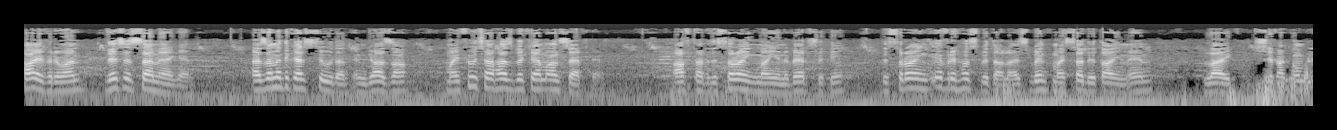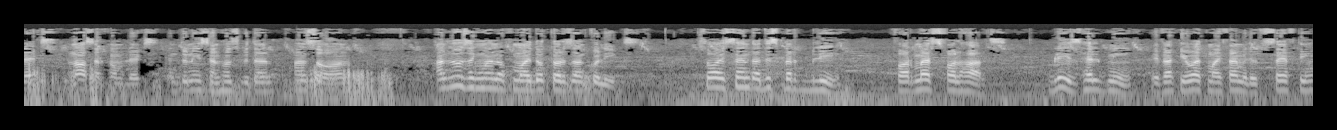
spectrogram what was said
Hi everyone, this is Sami again. As a medical student in Gaza, my future has become uncertain. After destroying my university, destroying every hospital I spent my study time in, like Shifa Complex, Nasser Complex, Indonesian Hospital, and so on, and losing many of my doctors and colleagues. So I send a desperate plea for merciful hearts. Please help me evacuate my family to safety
